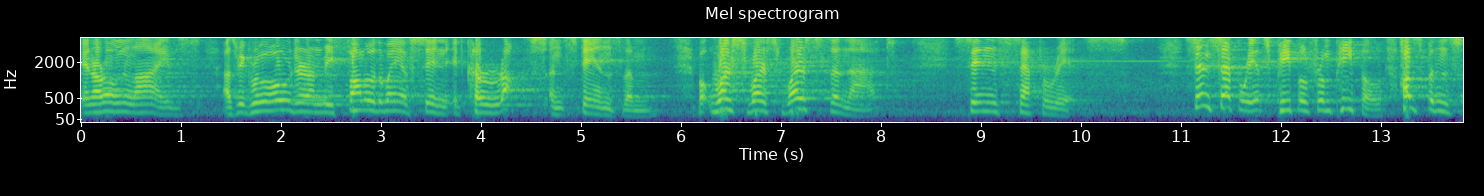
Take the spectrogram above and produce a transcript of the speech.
in our own lives. As we grow older and we follow the way of sin, it corrupts and stains them. But worse, worse, worse than that, sin separates. Sin separates people from people. Husbands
